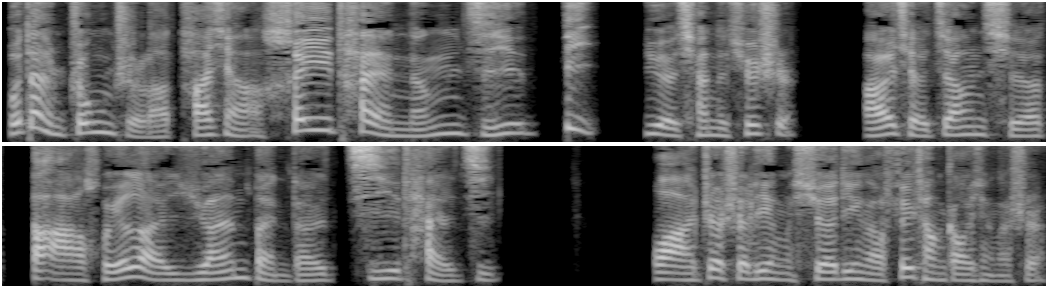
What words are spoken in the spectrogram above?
不但终止了它向黑态能级 D 跃迁的趋势，而且将其打回了原本的基态 G。哇，这是令薛定谔非常高兴的事，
